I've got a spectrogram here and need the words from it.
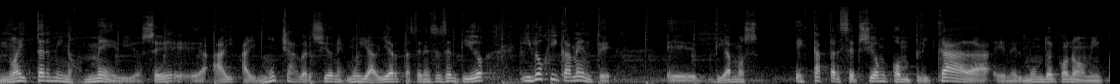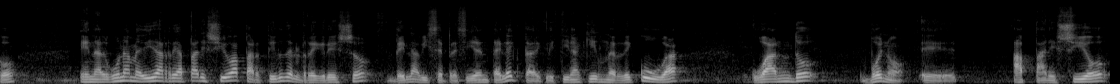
no hay términos medios, ¿eh? hay, hay, muchas versiones muy abiertas en ese sentido y lógicamente, eh, digamos, esta percepción complicada en el mundo económico en alguna medida reapareció a partir del regreso de la vicepresidenta electa, de Cristina Kirchner de Cuba, cuando, bueno, apareció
